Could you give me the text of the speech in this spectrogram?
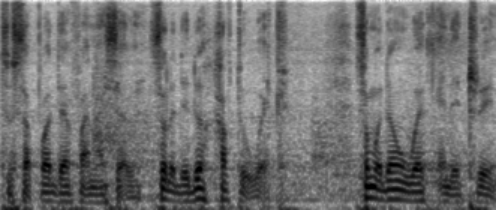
to support them financially, so that they don't have to work. Some of them work and they train.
